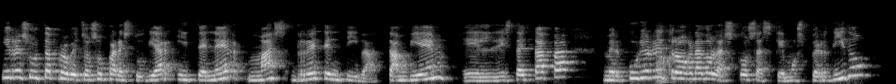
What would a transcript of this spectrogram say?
Y resulta provechoso para estudiar y tener más retentiva. También en esta etapa Mercurio retrógrado, las cosas que hemos perdido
